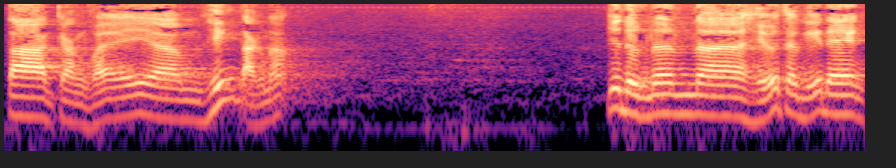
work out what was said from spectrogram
ta cần phải um, hiến tặng nó. Chứ đừng nên uh, hiểu theo nghĩa đen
